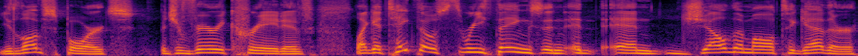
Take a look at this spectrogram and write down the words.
you love sports, but you're very creative. Like I take those three things and and, and gel them all together.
